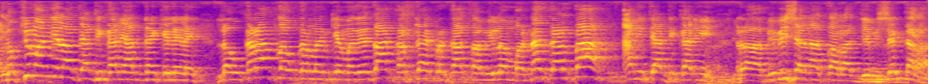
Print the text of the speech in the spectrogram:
लक्ष्मणजीला त्या ठिकाणी आज्ञा केलेलं आहे. लवकरात लवकर लंकेमध्ये जा. कसल्याही प्रकारचा विलंब न करता आणि त्या ठिकाणी विभीषणाचा राज्याभिषेक करा.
